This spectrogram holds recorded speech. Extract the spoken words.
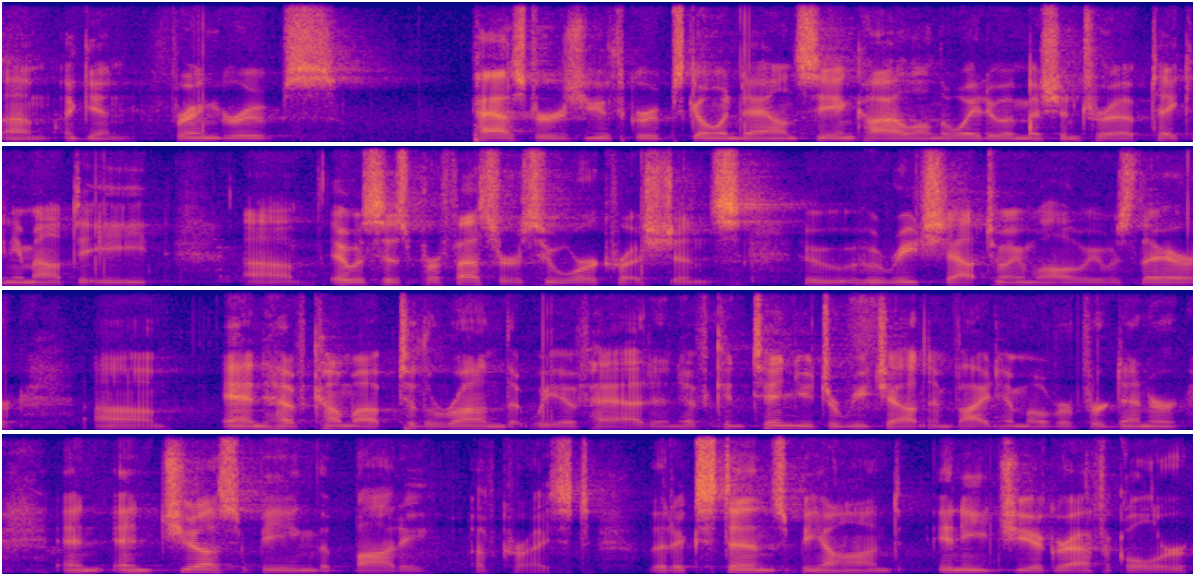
um, again, friend groups, pastors, youth groups going down, seeing Kyle on the way to a mission trip, taking him out to eat. Um, it was his professors who were Christians who, who reached out to him while he was there um, and have come up to the run that we have had and have continued to reach out and invite him over for dinner and, and just being the body of Christ that extends beyond any geographical or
